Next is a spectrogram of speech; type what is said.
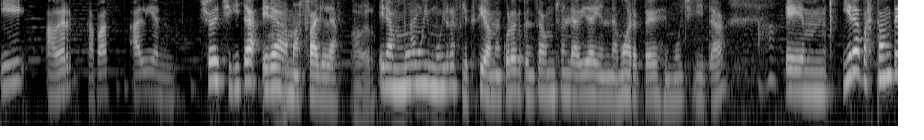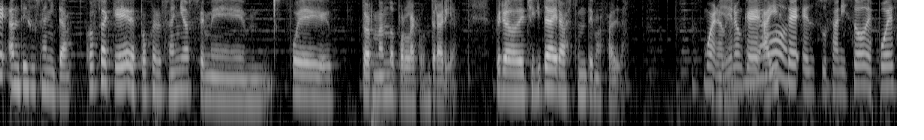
Y, a ver, capaz alguien... Yo de chiquita era Mafalda. A ver. Era muy, muy reflexiva. Me acuerdo que pensaba mucho en la vida y en la muerte desde muy chiquita. Ajá. Eh, y era bastante anti-Susanita, cosa que después con los años se me fue tornando por la contraria. Pero de chiquita era bastante Mafalda. Bueno, Bien. vieron que Mirá ahí vos. se ensusanizó después,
